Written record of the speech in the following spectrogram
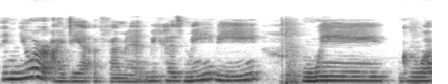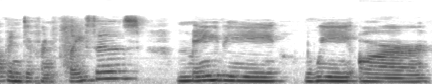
than your idea of feminine because maybe we grew up in different places. Maybe we are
